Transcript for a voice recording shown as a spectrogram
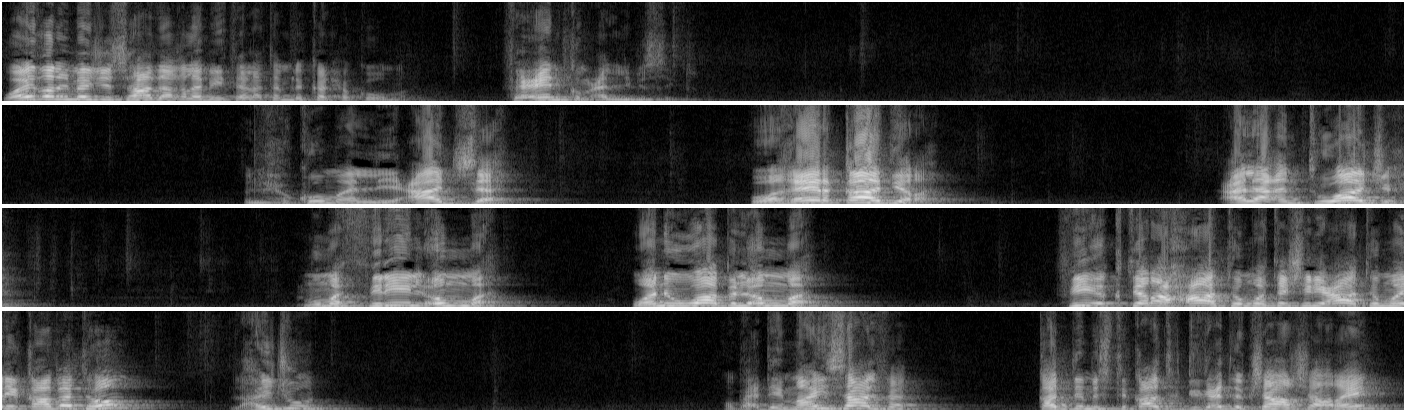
وأيضا المجلس هذا اغلبيته لا تملك الحكومة. فعينكم على اللي بيصير. الحكومة اللي عاجزة وغير قادرة على أن تواجه ممثلي الأمة ونواب الأمة في اقتراحاتهم وتشريعاتهم ورقابتهم لا يجون. وبعدين ما هي سالفة. قدم استقالتك يقعد لك شهر شهرين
